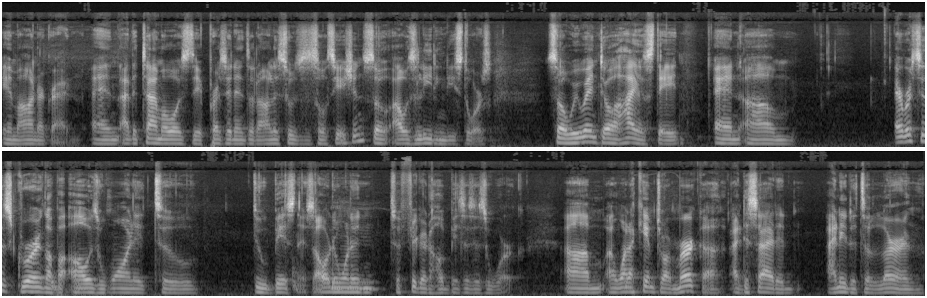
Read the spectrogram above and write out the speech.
in my undergrad. And at the time, I was the president of the Honor Students Association, so I was leading these tours. So we went to Ohio State, and um, ever since growing up, I always wanted to do business. I always wanted to figure out how businesses work. Um, and when I came to America, I decided I needed to learn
